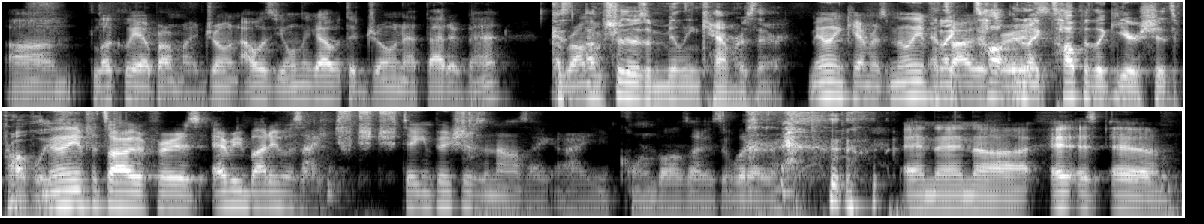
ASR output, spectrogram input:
um, luckily I brought my drone. I was the only guy with the drone at that event. Because I'm sure there's a million cameras there, million cameras, million and like photographers. top and like top of the gear shit's probably. million photographers. Everybody was like taking pictures, and I was like, "All right, you cornballs." I was like, "Whatever." and then uh, um,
